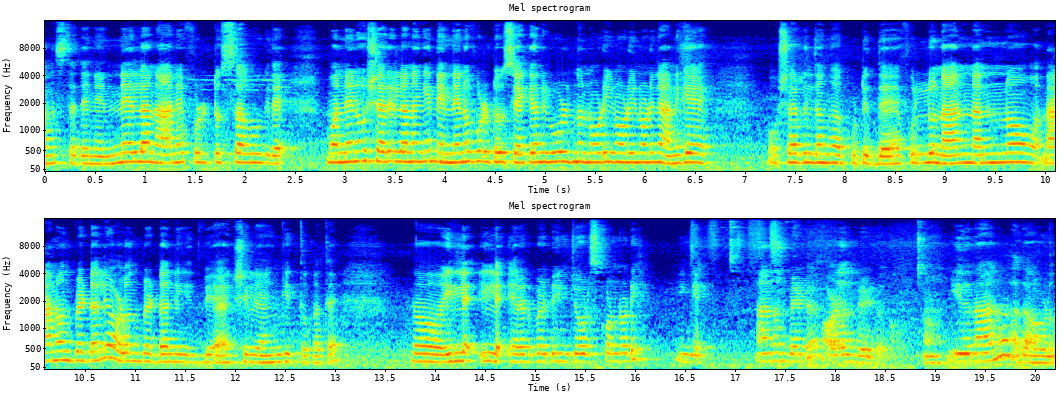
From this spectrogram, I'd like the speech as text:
ಅನ್ನಿಸ್ತದೆ ನಿನ್ನೆ ಎಲ್ಲ ನಾನೇ ಫುಲ್ ಟುಸ್ಸಾಗಿ ಹೋಗಿದೆ. ಮೊನ್ನೆನೂ ಹುಷಾರಿಲ್ಲ ನನಗೆ ನಿನ್ನೆನೂ ಫುಲ್ ಟೂಸ್ ಯಾಕೆಂದ್ರೆ ಇವಳನ್ನ ನೋಡಿ ನೋಡಿ ನೋಡಿ ನನಗೆ ಹುಷಾರಿಲ್ದಂಗೆ ಆಗ್ಬಿಟ್ಟಿದ್ದೆ. ಫುಲ್ಲು ನಾನು, ನನ್ನ, ನಾನೊಂದು ಬೆಡ್ಡಲ್ಲಿ ಅವಳೊಂದು ಬೆಡ್ಡಲ್ಲಿ ಇದ್ವಿ ಆ್ಯಕ್ಚುಲಿ ಹಂಗಿತ್ತು ಕತೆ. ಸೊ ಇಲ್ಲೇ ಇಲ್ಲೇ, ಎರಡು ಬೆಡ್ ಹಿಂಗೆ ಜೋಡಿಸ್ಕೊಂಡು ನೋಡಿ, ಹಿಂಗೆ. ನಾನೊಂದು ಬೆಡ್ ಅವಳೊಂದು ಬೆಡ್ಡು ಹಾಂ, ಇದು ನಾನು, ಅದು ಅವಳು.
